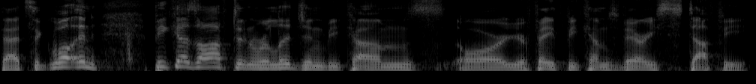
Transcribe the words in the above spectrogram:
That's well, and because often religion becomes or your faith becomes very stuffy.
